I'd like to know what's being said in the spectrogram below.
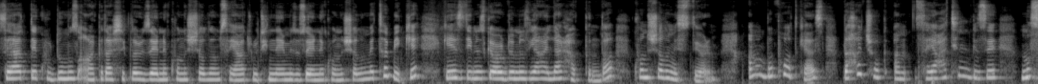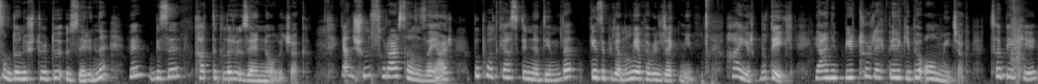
Seyahatte kurduğumuz arkadaşlıklar üzerine konuşalım, seyahat rutinlerimiz üzerine konuşalım ve tabii ki gezdiğimiz, gördüğümüz yerler hakkında konuşalım istiyorum. Ama bu podcast daha çok um, seyahatin bizi nasıl dönüştürdüğü üzerine ve bize kattıkları üzerine olacak. Yani şunu sorarsanız eğer bu podcast'i dinlediğimde gezi planımı yapabilecek miyim? Hayır bu değil. Yani bir tur rehberi gibi olmayacak. Tabii ki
